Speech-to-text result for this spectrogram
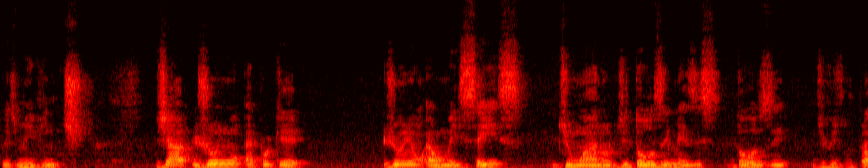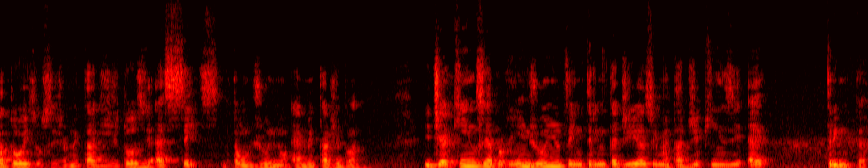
2020. Já junho é porque junho é o mês 6 de um ano de 12 meses, 12 dividido para 2, ou seja, metade de 12 é 6. Então junho é metade do ano. E dia 15 é porque em junho tem 30 dias e metade de 15 é 30.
